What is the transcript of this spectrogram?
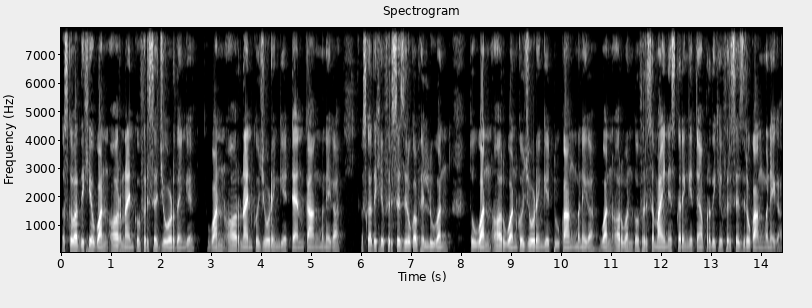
उसके बाद देखिए वन और नाइन को फिर से जोड़ देंगे वन और नाइन को जोड़ेंगे टेन का अंक बनेगा उसका देखिए फिर से ज़ीरो का वैल्यू वन तो वन और वन को जोड़ेंगे टू का अंक बनेगा। वन और वन को फिर से माइनस करेंगे तो यहाँ पर देखिए फिर से ज़ीरो का अंक बनेगा।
